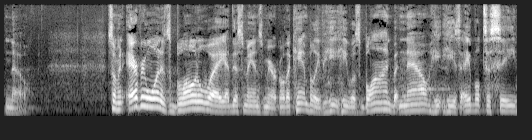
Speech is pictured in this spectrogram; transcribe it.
know. So, I mean, everyone is blown away at this man's miracle. They can't believe he, he was blind, but now he, he's able to see.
